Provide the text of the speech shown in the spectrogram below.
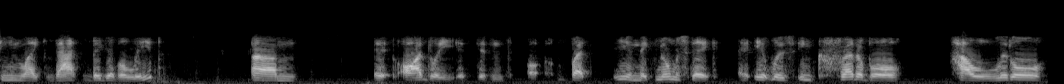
seem like that big of a leap. Um, it, oddly, it didn't. But Ian, make no mistake, it was incredible how little,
